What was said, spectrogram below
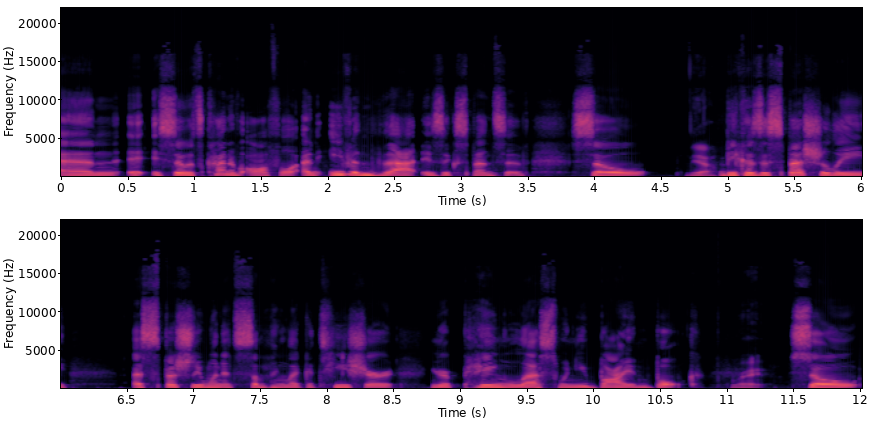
And it, so it's kind of awful, and even that is expensive. So Yeah. because especially especially when it's something like a t-shirt, you're paying less when you buy in bulk. Right. So,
